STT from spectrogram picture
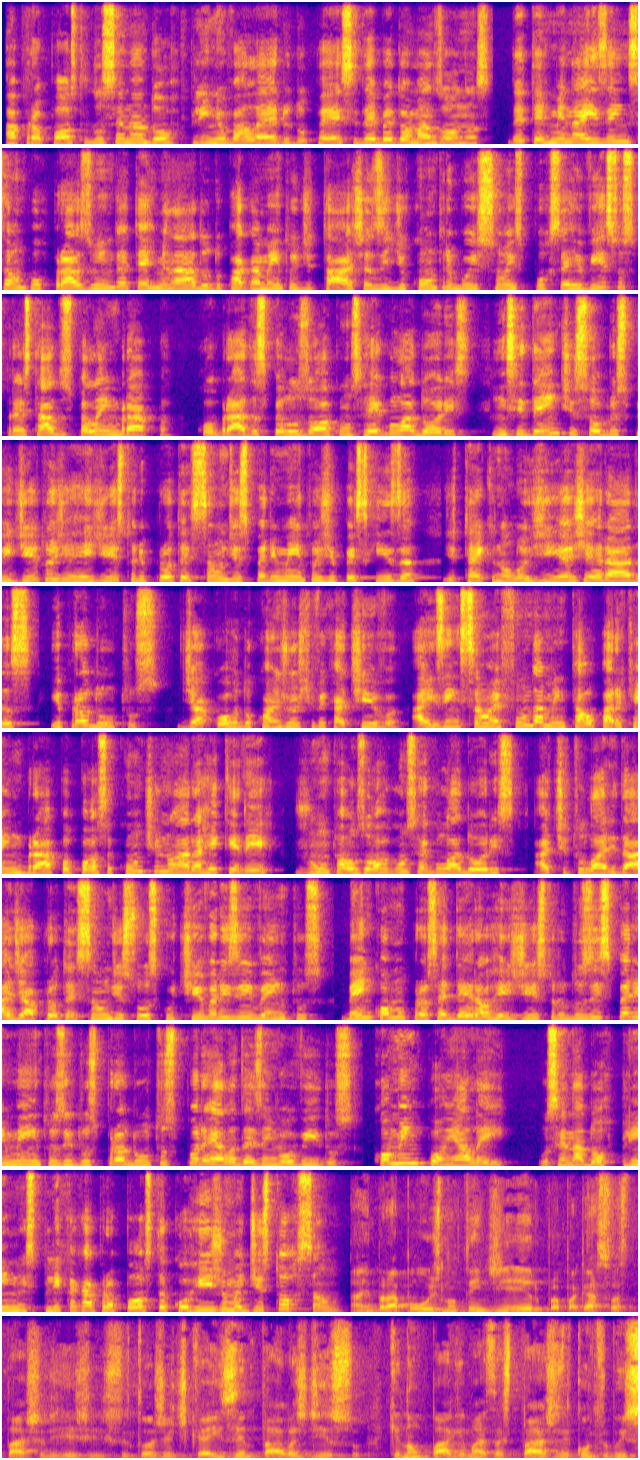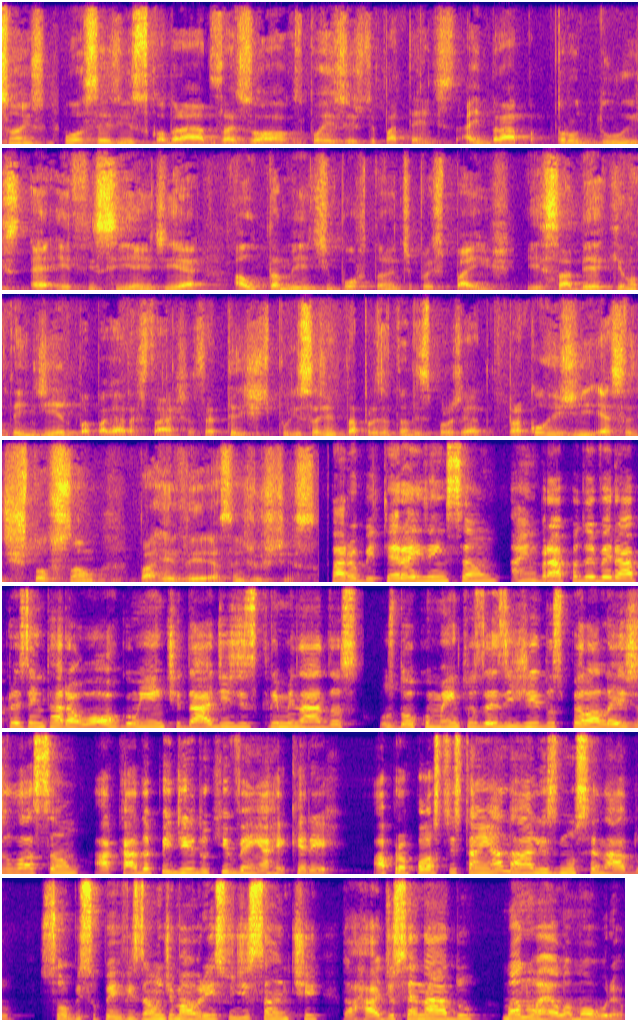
A proposta do senador Plínio Valério, do PSDB do Amazonas, determina a isenção por prazo indeterminado do pagamento de taxas e de contribuições por serviços prestados pela Embrapa, cobradas pelos órgãos reguladores, incidentes sobre os pedidos de registro e proteção de experimentos de pesquisa, de tecnologias geradas e produtos. De acordo com a justificativa, a isenção é fundamental para que a Embrapa possa continuar a requerer, junto aos órgãos reguladores, a titularidade e a proteção de suas cultívares e ventos, bem como proceder ao registro dos experimentos e dos produtos por ela desenvolvidos, como impõe a lei. O senador Plínio explica que a proposta corrige uma distorção. A Embrapa hoje não tem dinheiro para pagar suas taxas de registro, então a gente quer isentá-las disso, que não pague mais as taxas e contribuições por serviços cobrados aos órgãos por registro de patentes. A Embrapa produz, é eficiente e é altamente importante para esse país. E saber que não tem dinheiro para pagar as taxas é triste. Por isso a gente está apresentando esse projeto para corrigir essa distorção, para rever essa injustiça. Para obter a isenção, a Embrapa deverá apresentar ao órgão e entidades discriminadas os documentos exigidos pela legislação a cada pedido que venha a requerer. A proposta está em análise no Senado, sob supervisão de Maurício de Santi, da Rádio Senado, Manuela Moura.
